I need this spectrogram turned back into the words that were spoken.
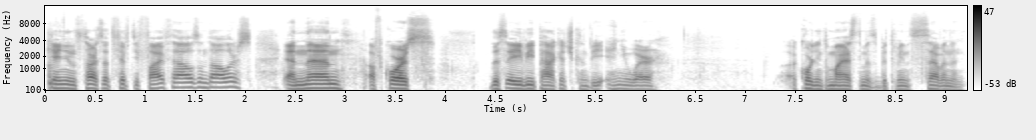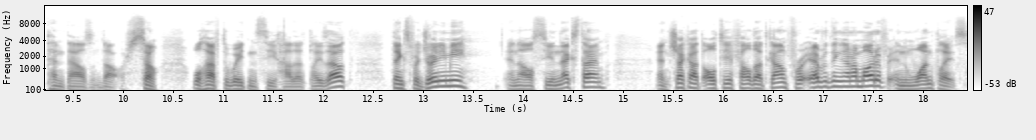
Canyon starts at $55,000. And then, of course, this AEV package can be anywhere according to my estimates, between seven and ten thousand dollars. So we'll have to wait and see how that plays out. Thanks for joining me, and I'll see you next time. And check out alltfl.com for everything automotive in one place.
